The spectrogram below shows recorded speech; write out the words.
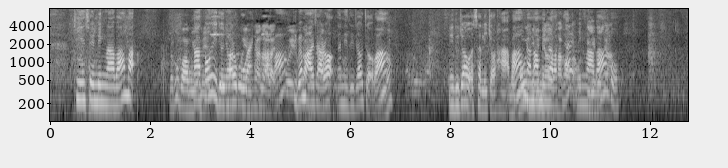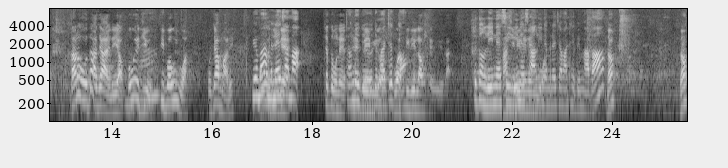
။ချင်းဆွေမင်္ဂလာပါမ။ နှစ်ခုပေါင်းပြီးဒါပုံရည်ကြိုကျွန်တော်တို့ကိုယ်တိုင်ထူတာပါဒီဘက်မှာကျတော့ငနေသူကြောက်ကြော်ပါနော်နေသူကြောက်ကိုအဆက်လေးကြော်ထားတာပါနောက်နောက်မင်္ဂလာပါခင်ဗျာမင်္ဂလာပါကိုဒါတို့ဟိုသားကြရင်လေးရောက်ပုံရည်ကြီးကိုစီပုံးကြီးကွာဟိုကြမှာလေပြမမနေ့ကျမှကျက်သွန်နဲ့ကျောင်းလေးတွေကိုဒီမှာကျက်သွန်ဟိုကစီလေးလောက်ထည့်ပေးတာတွတ်တွန်လေးနဲ့စီလေးနဲ့ဒါစီလေးစားလေးနဲ့မနေ့ကျမှထည့်ပေးမှာပါနော်နော်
